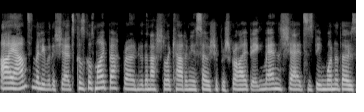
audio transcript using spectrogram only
I am familiar with the sheds because, of course, my background with the National Academy of Social Prescribing, Men's Sheds has been one of those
